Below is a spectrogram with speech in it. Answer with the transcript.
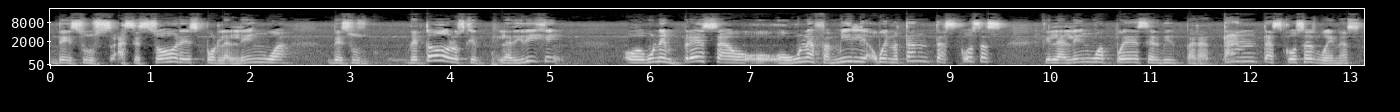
de sus asesores, por la lengua de sus de todos los que la dirigen, o una empresa o, una familia, o bueno, tantas cosas que la lengua puede servir para tantas cosas buenas,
